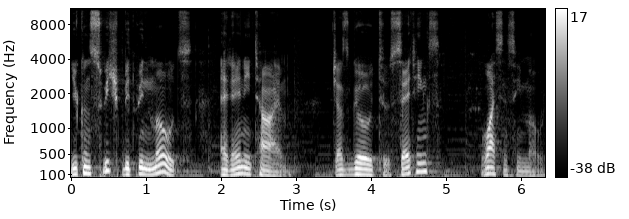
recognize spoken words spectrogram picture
You can switch between modes at any time. Just go to Settings, Licensing mode.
